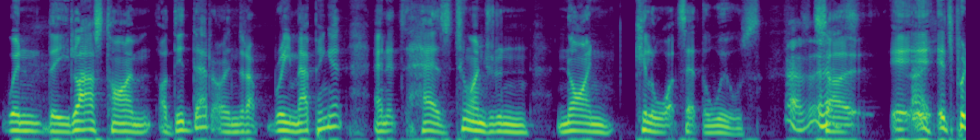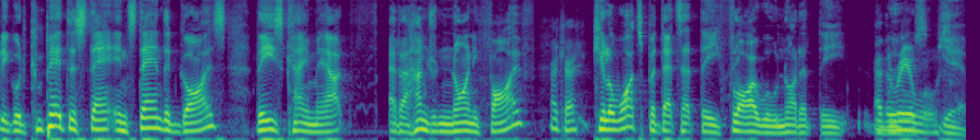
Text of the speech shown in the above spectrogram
when the last time I did that, I ended up remapping it, and it has 209 kilowatts at the wheels. Yeah, so it, it, it's pretty good compared to sta- in standard guys. These came out at 195 Okay. kilowatts, but that's at the flywheel, not at the At the rear wheels. Yeah.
